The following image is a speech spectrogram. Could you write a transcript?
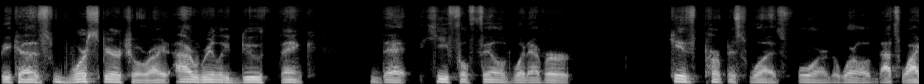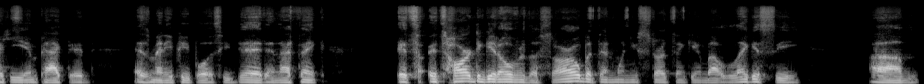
because we're spiritual, right? I really do think that he fulfilled whatever his purpose was for the world. That's why he impacted as many people as he did. And I think it's it's hard to get over the sorrow, but then when you start thinking about legacy, um,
